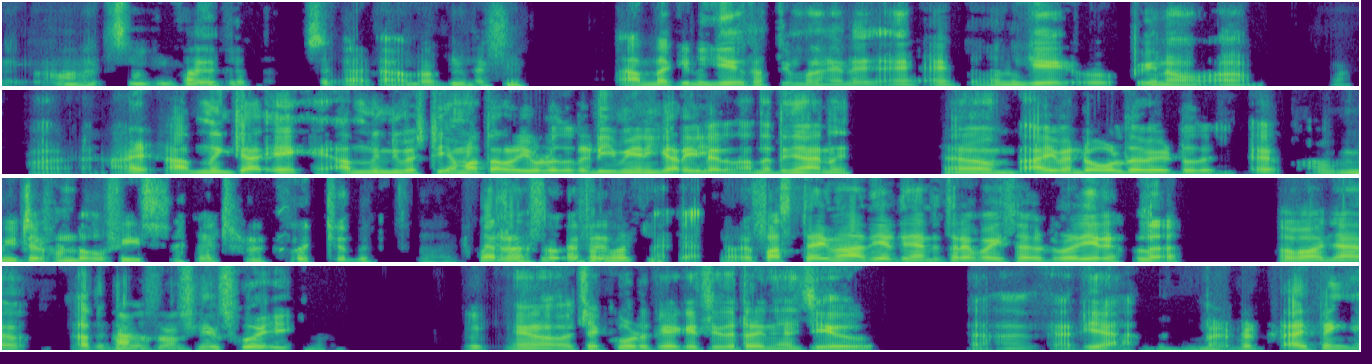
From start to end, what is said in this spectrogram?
അന്നൊക്കെ എനിക്ക് സത്യം പറഞ്ഞാൽ എനിക്ക് പിന്നോ അന്ന് എനിക്ക് അന്ന് ഇൻവെസ്റ്റ് ചെയ്യാൻ മാത്രമേ അറിയുള്ളൂ. റെഡീം ചെയ്യാൻ എനിക്ക് അറിയില്ലായിരുന്നു. എന്നിട്ട് ഞാൻ I went all the way to mutual fund office കാരണം ഫസ്റ്റ് ടൈം ആദ്യമായിട്ട് ഞാൻ ഇത്ര പൈസ വിഡ്രോ ചെയ്യാനുള്ള അപ്പൊ ഞാൻ. പോയി. ചെക്ക് കൊടുക്കുകയൊക്കെ ചെയ്തിട്ടാണ് ഞാൻ ചെയ്തത്. ഐ തിങ്ക്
